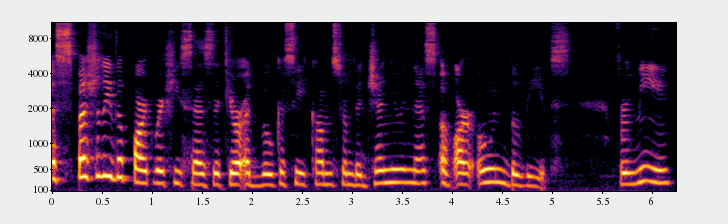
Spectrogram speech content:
Especially the part where she says that your advocacy comes from the genuineness of our own beliefs. For me,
